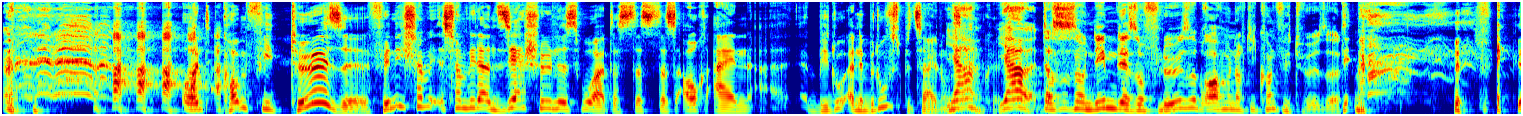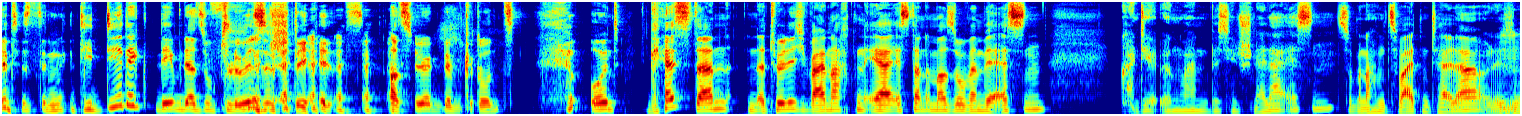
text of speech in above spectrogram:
und Konfitüse, finde ich schon, ist schon wieder ein sehr schönes Wort, dass das, das auch ein, eine Berufsbezeichnung sein Ja, könnte. ja, das ist noch neben der Soufflöse brauchen wir noch die Konfitüse. das denn- die direkt neben der Soufflöse steht, aus irgendeinem Grund. Und gestern, natürlich Weihnachten, er ist dann immer so, wenn wir essen, könnt ihr irgendwann ein bisschen schneller essen? So nach dem zweiten Teller. Und ich so,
